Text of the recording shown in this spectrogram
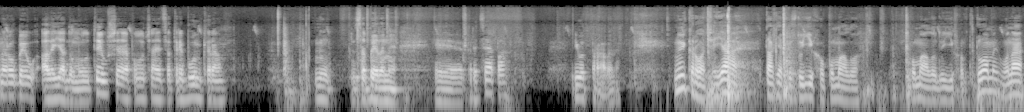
наробив, але я домолотив ще, виходить, три бункера. Ну, забили ми е, прицепа і відправили. Ну і коротше, я так якось доїхав помалу, помалу доїхав додому. Вона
